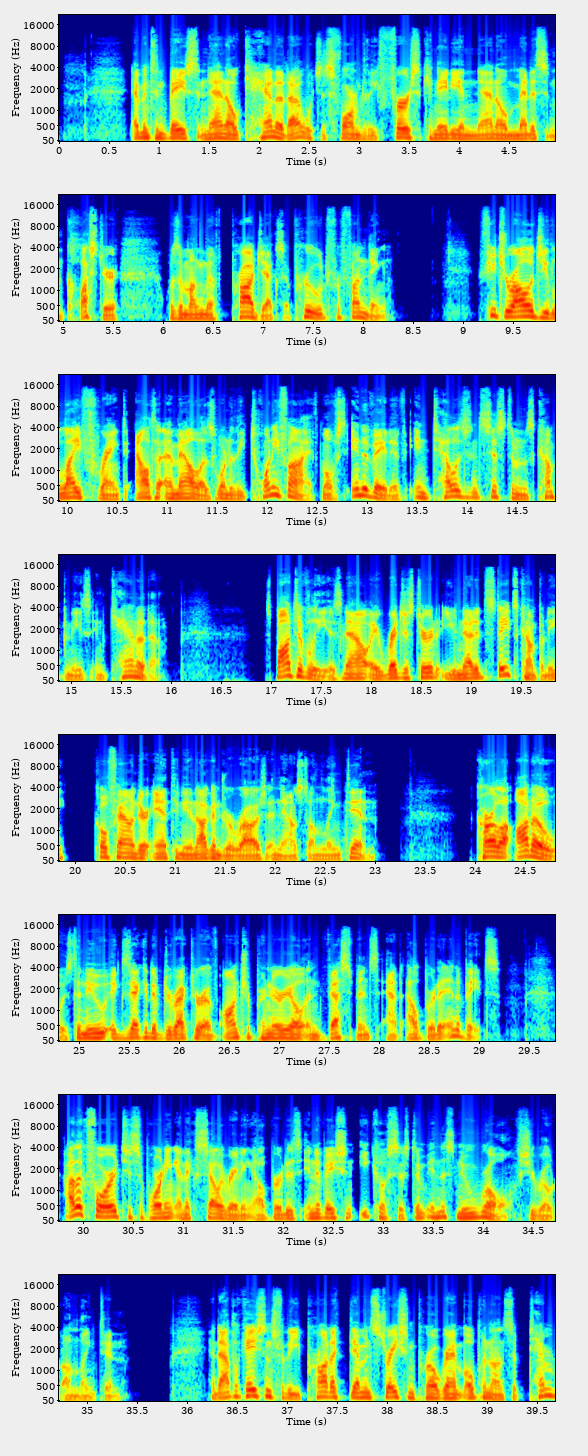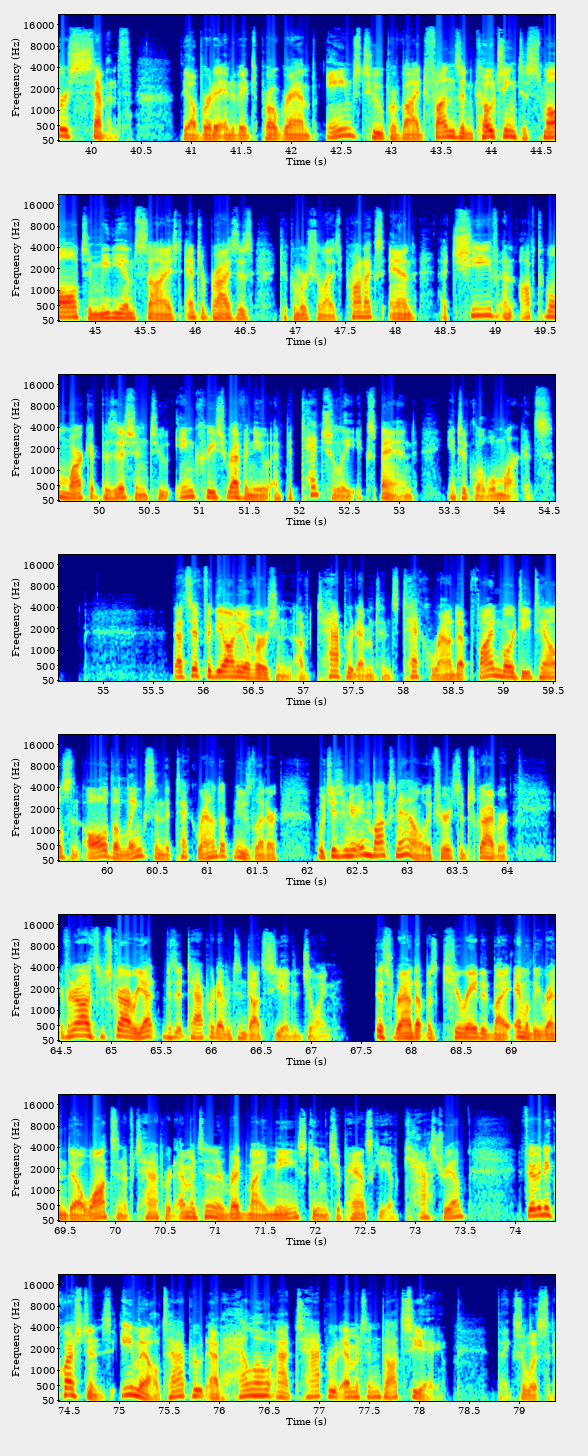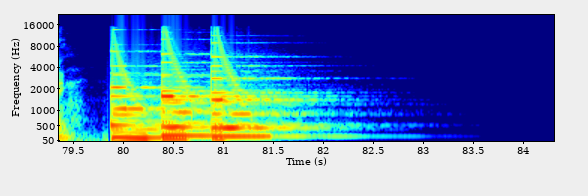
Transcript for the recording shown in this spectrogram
Edmonton based Nano Canada, which has formed the first Canadian nano medicine cluster, was among the projects approved for funding. Futurology Life ranked AltaML as one of the 25 most innovative intelligent systems companies in Canada. Spontivly is now a registered United States company co founder Anthony Nagendraraj announced on LinkedIn. Carla Otto is the new executive director of entrepreneurial investments at Alberta Innovates. I look forward to supporting and accelerating Alberta's innovation ecosystem in this new role, she wrote on LinkedIn. And applications for the product demonstration program open on September 7th. The Alberta Innovates program aims to provide funds and coaching to small to medium sized enterprises to commercialize products and achieve an optimal market position to increase revenue and potentially expand into global markets. That's it for the audio version of Taproot Edmonton's Tech Roundup. Find more details and all the links in the Tech Roundup newsletter, which is in your inbox now if you're a subscriber. If you're not a subscriber yet, visit taprootedmonton.ca to join. This roundup was curated by Emily Rendell Watson of Taproot Edmonton and read by me, Stephen Chapansky of Castria. If you have any questions, email taproot at hello at taprootedmonton.ca. Thanks for listening.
